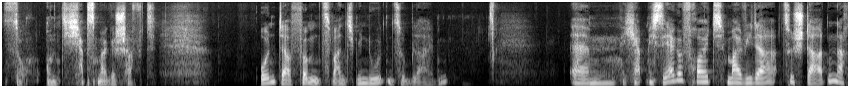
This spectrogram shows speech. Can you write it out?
So, und ich habe es mal geschafft, unter 25 Minuten zu bleiben. Ähm, ich habe mich sehr gefreut, mal wieder zu starten nach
